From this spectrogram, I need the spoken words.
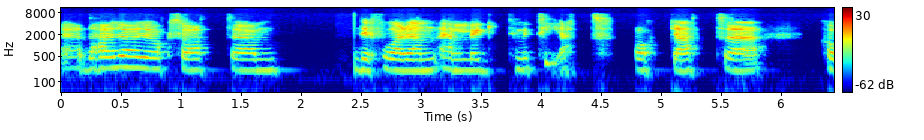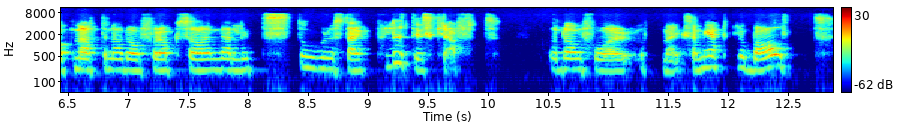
Eh, det här gör ju också att ehm, det får en, en legitimitet och att eh, COP-mötena då får också en väldigt stor och stark politisk kraft och de får uppmärksamhet globalt.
